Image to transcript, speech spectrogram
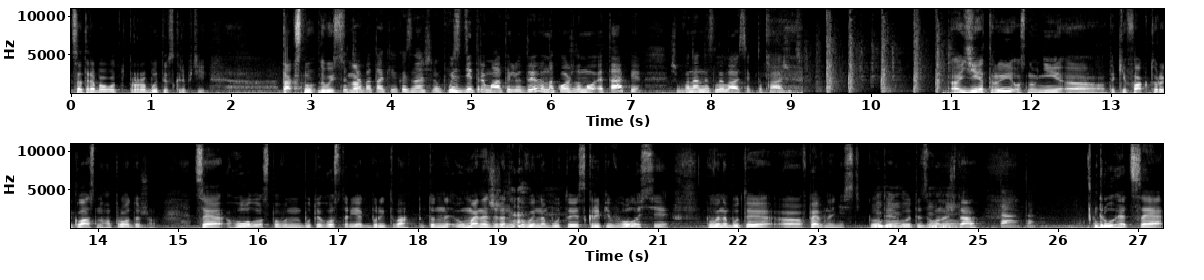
це треба от проробити в скрипті. Так, ну дивись, Це на... треба так якось, знаєш, в узді тримати людину на кожному етапі, щоб вона не злилася, як то кажуть. Є три основні е, такі фактори класного продажу. Це голос повинен бути гострий як бритва. Тобто не- у менеджера не повинно бути скрипів в голосі, повинна бути е, впевненість, коли ти, коли ти дзвониш. Да? Так, так. Друге, це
